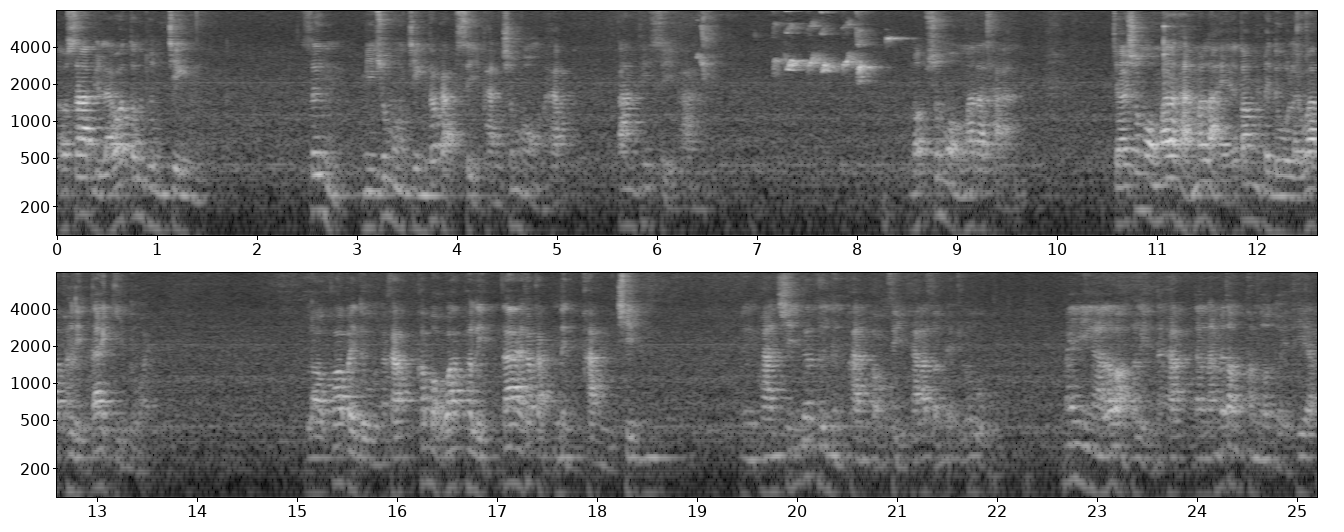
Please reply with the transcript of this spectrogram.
เราทราบอยู่แล้วว่าต้นทุนจริง ซึ่งมีชั่วโมงจริงเท่ากับ 4,000 ชั่วโมงนะครับ ตั้งที่ 4,000 ลบชั่วโมงมาตรฐาน เจอชั่วโมงมาตรฐานเมื่อไหร่จะต้องไปดูเลยว่าผลิตได้กี่ เราก็ไปดูนะครับเขาบอกว่าผลิตได้เท่ากับ 1,000 ชิ้น 1,000 ชิ้นก็คือ 1,000 ของสินค้าสำเร็จรูป ไม่มีงานระหว่างผลิตนะครับ ดังนั้นไม่ต้องคำนวณหน่วยเทียบ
